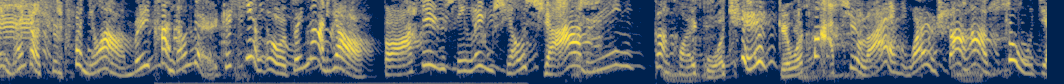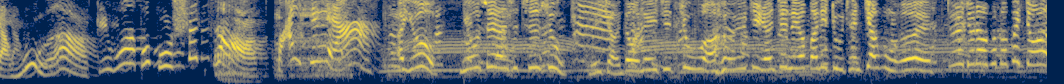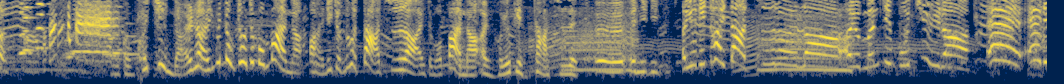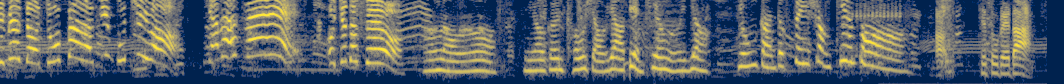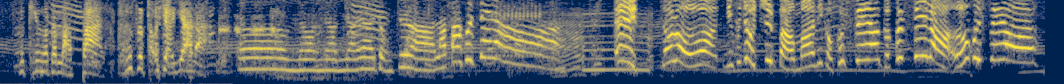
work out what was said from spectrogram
你们这群吹牛啊，没看到那只天鹅在哪里啊？大猩猩领袖夏令。赶快过去，给我抓起来！晚上啊，煮姜母鹅，给我补补身子，快点啊！哎呦，牛虽然是吃素，没想到那只猪啊，竟然真的要把你煮成姜母鹅！哎，走了走了，我们赶快走了。你赶快进来了，你们动作这么慢呢、啊？哎，你怎么那么大只啊？哎，怎么办呢、啊？哎，我有点大只哎。呃，哎，你你，哎呦，你太大只了啦！哎呦，门进不去了。哎哎，里面的怎么办啊？进不去了，叫它飞！哦，叫它飞哦！唐老鹅，你要跟丑小鸭变天鹅一样，勇敢的飞上天吧！啊，这都来的是天鹅的老爸了，不是丑小鸭了。哦，那那那，总之啊，老爸会飞了。哎，唐老鹅啊，你不是有翅膀吗？你赶快飞啊，赶快飞了，鹅会飞啊！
